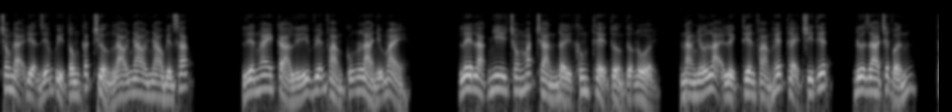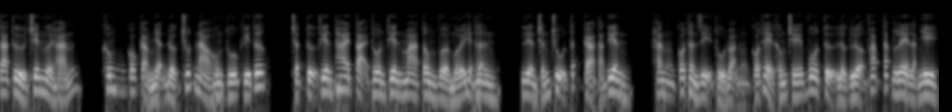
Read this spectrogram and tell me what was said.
trong đại điện diễm quỷ tông các trưởng lao nhao nhao biến sắc. Liền ngay cả lý viễn phạm cũng là những mày. Lê lạc nhi trong mắt tràn đầy không thể tưởng tượng nổi, nàng nhớ lại lịch thiên phạm hết thẻ chi tiết, đưa ra chất vấn, ta từ trên người hắn, không có cảm nhận được chút nào hung thú khí tức, trật tự thiên thai tại thôn thiên ma tông vừa mới hiện thân, liền trấn trụ tất cả tán tiên, hắn có thần dị thủ đoạn có thể khống chế vô tự lực lượng pháp tắc lê lạc nhi.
